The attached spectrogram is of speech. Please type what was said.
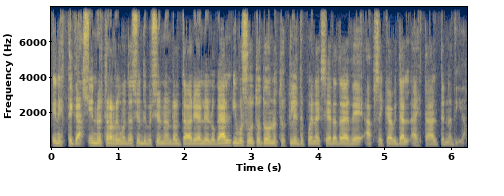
en este caso. En nuestra recomendación de inversión en renta variable local y por supuesto todos nuestros clientes pueden acceder a través de Upside Capital a esta alternativa.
